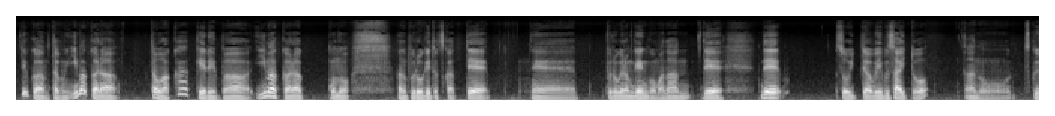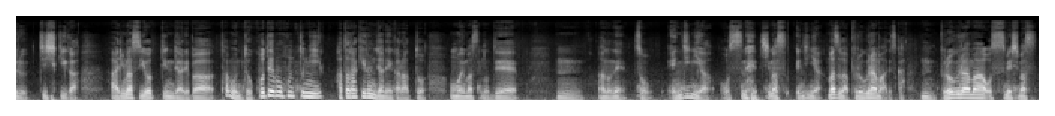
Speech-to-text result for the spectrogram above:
っていうか、多分今から、多分若ければ、今からこの、あの、プロゲート使って、えー、プログラム言語を学んで、で、そういったウェブサイト、あの、作る知識がありますよっていうんであれば、多分どこでも本当に働けるんじゃないかなと思いますので、うん、あのね、そう、エンジニアおすすめします。エンジニア。まずはプログラマーですか。うん、プログラマーおすすめします。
